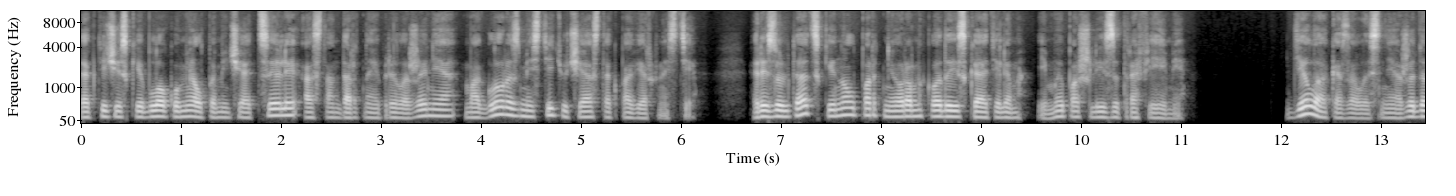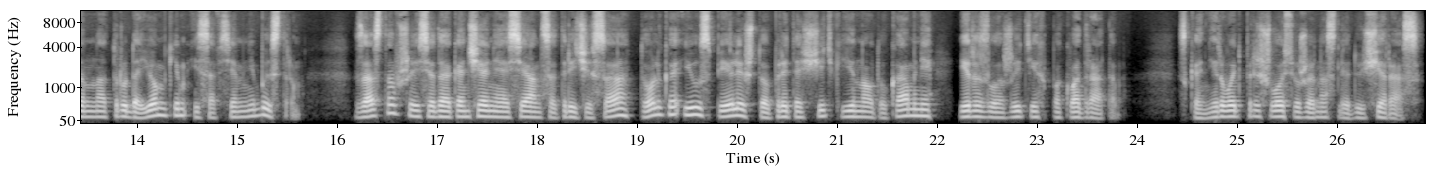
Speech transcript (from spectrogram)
Тактический блок умел помечать цели, а стандартное приложение могло разместить участок поверхности. Результат скинул партнерам-кладоискателям, и мы пошли за трофеями. Дело оказалось неожиданно трудоемким и совсем не быстрым. За оставшиеся до окончания сеанса три часа только и успели, что притащить к еноту камни и разложить их по квадратам. Сканировать пришлось уже на следующий раз.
